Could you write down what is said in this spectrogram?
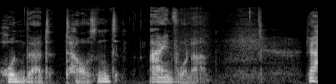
100.000 Einwohner. Ja,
